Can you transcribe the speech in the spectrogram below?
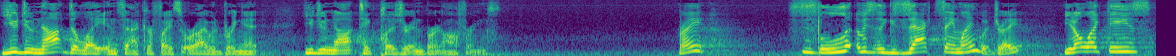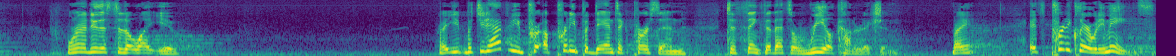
You do not delight in sacrifice, or I would bring it. You do not take pleasure in burnt offerings. Right? This is the exact same language, right? You don't like these? We're going to do this to delight you. Right? But you'd have to be a pretty pedantic person to think that that's a real contradiction, right? It's pretty clear what he means.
